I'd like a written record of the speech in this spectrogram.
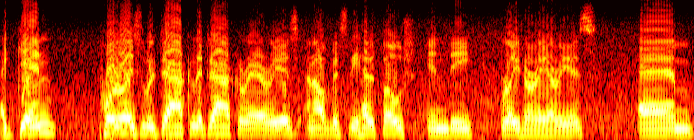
Again, polarizer will darken the darker areas and obviously help out in the brighter areas. Um,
